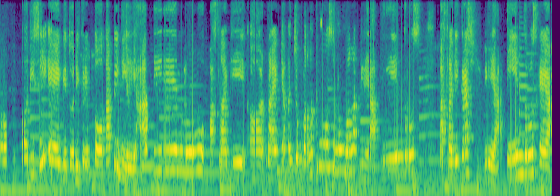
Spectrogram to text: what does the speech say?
eh, di CE gitu di kripto tapi dilihatin mulu pas lagi eh, naiknya kenceng banget tuh seneng banget diliatin terus. Pas lagi crash diliatin terus kayak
